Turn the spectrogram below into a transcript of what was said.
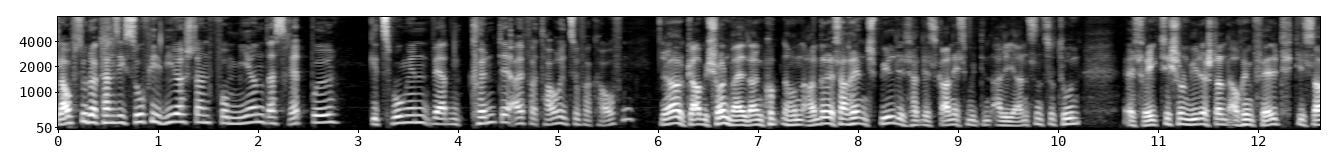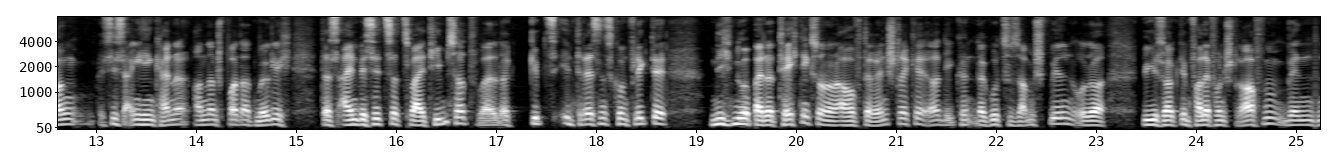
Glaubst du, da kann sich so viel Widerstand formieren, dass Red Bull gezwungen werden könnte, Alpha Tauri zu verkaufen? Ja, glaube ich schon, weil dann kommt noch eine andere Sache ins Spiel. Das hat jetzt gar nichts mit den Allianzen zu tun. Es regt sich schon Widerstand auch im Feld, die sagen, es ist eigentlich in keiner anderen Sportart möglich, dass ein Besitzer zwei Teams hat, weil da gibt es Interessenskonflikte. nicht nur bei der Technik, sondern auch auf der Rennstrecke. Ja, die könnten da gut zusammenspielen. Oder wie gesagt, im Falle von Strafen, wenn,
